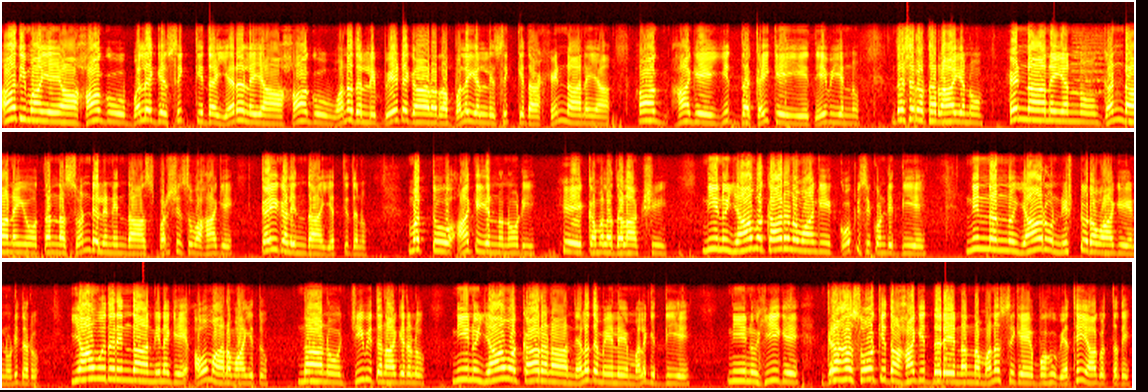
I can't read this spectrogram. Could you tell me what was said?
ಆದಿಮಾಯೆಯ ಹಾಗೂ ಬಲೆಗೆ ಸಿಕ್ಕಿದ ಎರಳೆಯ ಹಾಗೂ ವನದಲ್ಲಿ ಬೇಟೆಗಾರರ ಬಲೆಯಲ್ಲಿ ಸಿಕ್ಕಿದ ಹೆಣ್ಣಾನೆಯ ಹಾಗ್ ಇದ್ದ ಕೈಕೇಯಿ ದೇವಿಯನ್ನು ದಶರಥರಾಯನು ಹೆಣ್ಣಾನೆಯನ್ನು ಗಂಡಾನೆಯು ತನ್ನ ಸೊಂಡಿಲಿನಿಂದ ಸ್ಪರ್ಶಿಸುವ ಹಾಗೆ ಕೈಗಳಿಂದ ಎತ್ತಿದನು. ಮತ್ತು ಆಕೆಯನ್ನು ನೋಡಿ ಹೇ ಕಮಲದಳಾಕ್ಷಿ ನೀನು ಯಾವ ಕಾರಣವಾಗಿ ಕೋಪಿಸಿಕೊಂಡಿದ್ದೀಯೆ? ನಿನ್ನನ್ನು ಯಾರು ನಿಷ್ಠುರವಾಗಿ ನುಡಿದರು? ಯಾವುದರಿಂದ ನಿನಗೆ ಅವಮಾನವಾಯಿತು? ನಾನು ಜೀವಿತನಾಗಿರಲು ನೀನು ಯಾವ ಕಾರಣ ನೆಲದ ಮೇಲೆ ಮಲಗಿದ್ದೀಯೆ? ನೀನು ಹೀಗೆ ಗ್ರಹ ಸೋಕಿದ ಹಾಗಿದ್ದರೆ ನನ್ನ ಮನಸ್ಸಿಗೆ ಬಹು ವ್ಯಥೆಯಾಗುತ್ತದೆ.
